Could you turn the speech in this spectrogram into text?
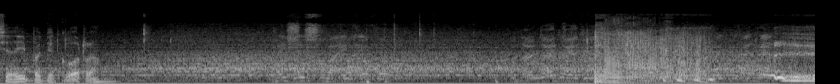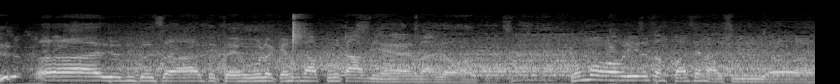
Pusiste a Messi ahí para que corra. Ay, Diosito santo, te juro que es una puta mierda, loco. ¿Cómo va a abrir esos pases así? Ay.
